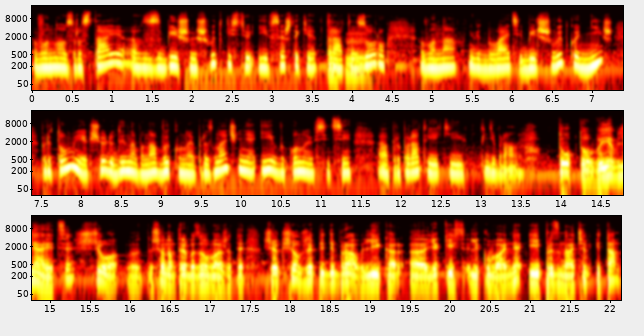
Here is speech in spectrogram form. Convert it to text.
воно зростає з більшою швидкістю, і все ж таки втрата uh-huh. зору вона відбувається більш швидко, ніж при тому, якщо людина вона виконує призначення і виконує всі ці препарати, які підібрали. Тобто виявляється, що що нам треба зауважити, що якщо вже підібрав лікар е, якісь лікування і призначив, і там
